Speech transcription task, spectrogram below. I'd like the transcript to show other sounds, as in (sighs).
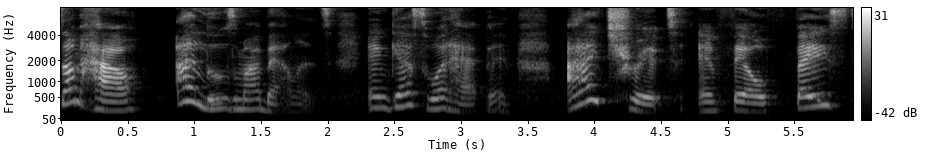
Somehow, I lose my balance. And guess what happened? I tripped and fell face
